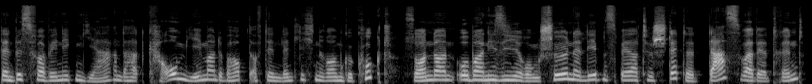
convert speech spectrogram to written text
Denn bis vor wenigen Jahren, da hat kaum jemand überhaupt auf den ländlichen Raum geguckt, sondern Urbanisierung, schöne, lebenswerte Städte, das war der Trend.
